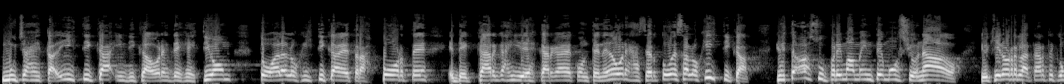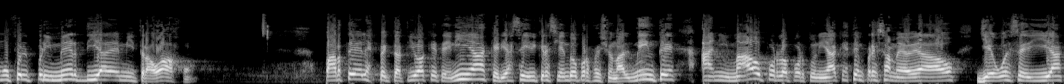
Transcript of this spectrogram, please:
muchas estadísticas, indicadores de gestión, toda la logística de transporte, de cargas y descargas de contenedores, hacer toda esa logística. Yo estaba supremamente emocionado. Yo quiero relatarte cómo fue el primer día de mi trabajo parte de la expectativa que tenía, quería seguir creciendo profesionalmente, animado por la oportunidad que esta empresa me había dado, llego ese día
